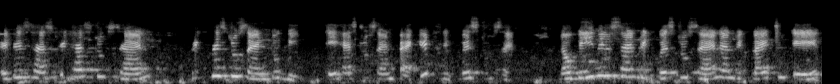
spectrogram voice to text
it is has it has to send request to send to B. A has to send packet request to send. Now B will send request to send and reply to A.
